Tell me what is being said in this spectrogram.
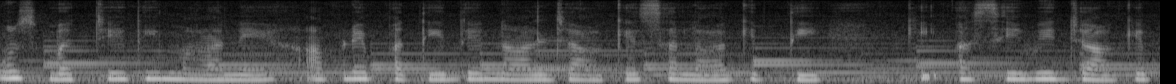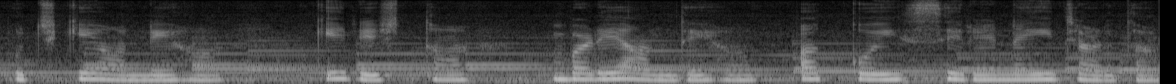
ਉਸ ਬੱਚੇ ਦੀ ਮਾਂ ਨੇ ਆਪਣੇ ਪਤੀ ਦੇ ਨਾਲ ਜਾ ਕੇ ਸਲਾਹ ਕੀਤੀ ਕਿ ਅਸੀਂ ਵੀ ਜਾ ਕੇ ਪੁੱਛ ਕੇ ਆਉਂਦੇ ਹਾਂ ਕਿ ਰਿਸ਼ਤਾ ਬੜੇ ਆਉਂਦੇ ਹਾਂ, ਪਰ ਕੋਈ ਸਿਰੇ ਨਹੀਂ ਚੜਦਾ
